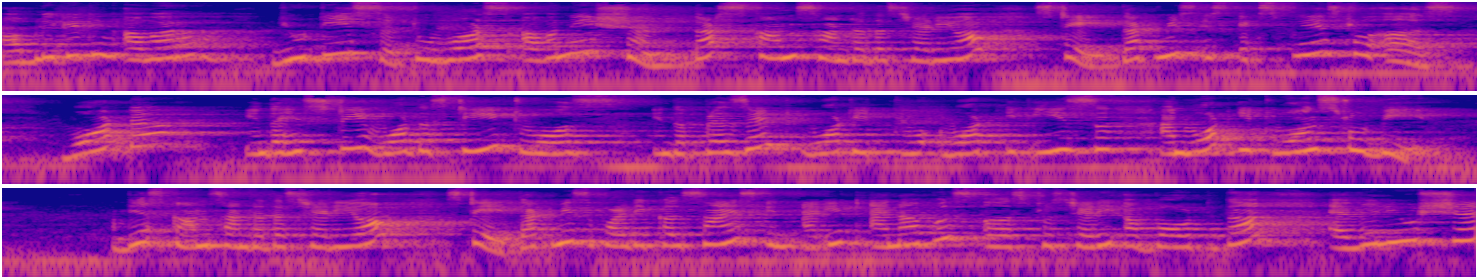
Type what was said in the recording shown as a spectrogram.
obligating our duties towards our nation. That comes under the study of state. That means it explains to us what in the history what the state was in the present what it what it is and what it wants to be this comes under the study of state. That means political science, in, it enables us to study about the evolution,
